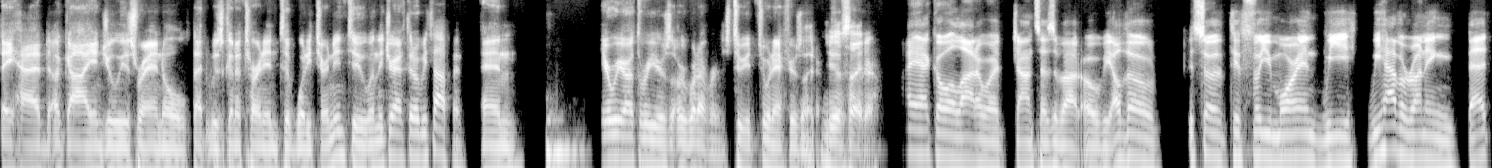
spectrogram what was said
they had a guy in Julius Randle that was going to turn into what he turned into when they drafted Obi Toppin. And here we are three years or whatever it is, two, two and a half years later. Years later. I echo a lot of what John says about Obi. Although, so to fill you more in, we we have a running bet.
